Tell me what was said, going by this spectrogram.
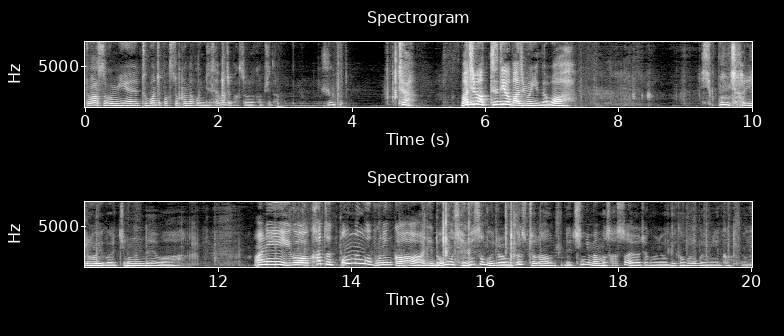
좋았어. 그럼 얘 두 번째 박스로 끝나고 이제 세 번째 박스로 갑시다. 슝. 자, 마지막! 드디어 마지막이다. 와. 10분짜리로 이걸 찍는데, 와. 아니, 이거 카드 뽑는 거 보니까, 아니, 너무 재밌어 보이더라고요. 그래서 저도 한- 내친님이 한번 샀어요. 잠깐만, 여기가 홀로그램이니까, 여기.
